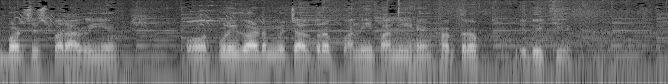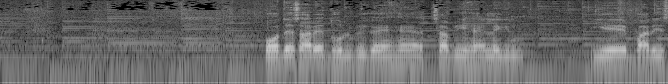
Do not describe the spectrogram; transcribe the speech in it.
बर्ड्स इस पर आ गई हैं और पूरे गार्डन में चारों तरफ़ पानी ही पानी है, हर तरफ़। ये देखिए। पौधे सारे धुल भी गए हैं अच्छा भी है, लेकिन ये बारिश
